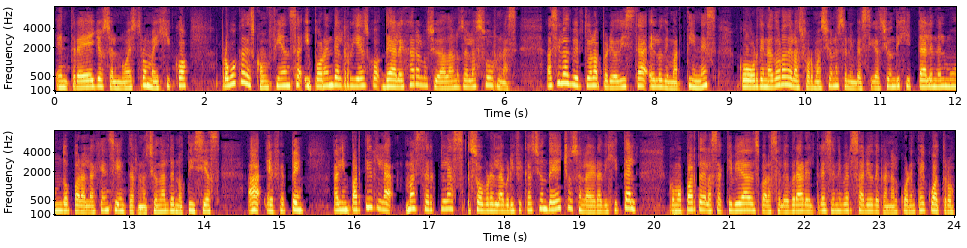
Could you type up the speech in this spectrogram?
entre ellos el nuestro, México, provoca desconfianza y por ende el riesgo de alejar a los ciudadanos de las urnas. Así lo advirtió la periodista Elodie Martínez, coordinadora de las formaciones en investigación digital en el mundo para la Agencia Internacional de Noticias AFP, al impartir la masterclass sobre la verificación de hechos en la era digital, como parte de las actividades para celebrar el 13 aniversario de Canal 44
